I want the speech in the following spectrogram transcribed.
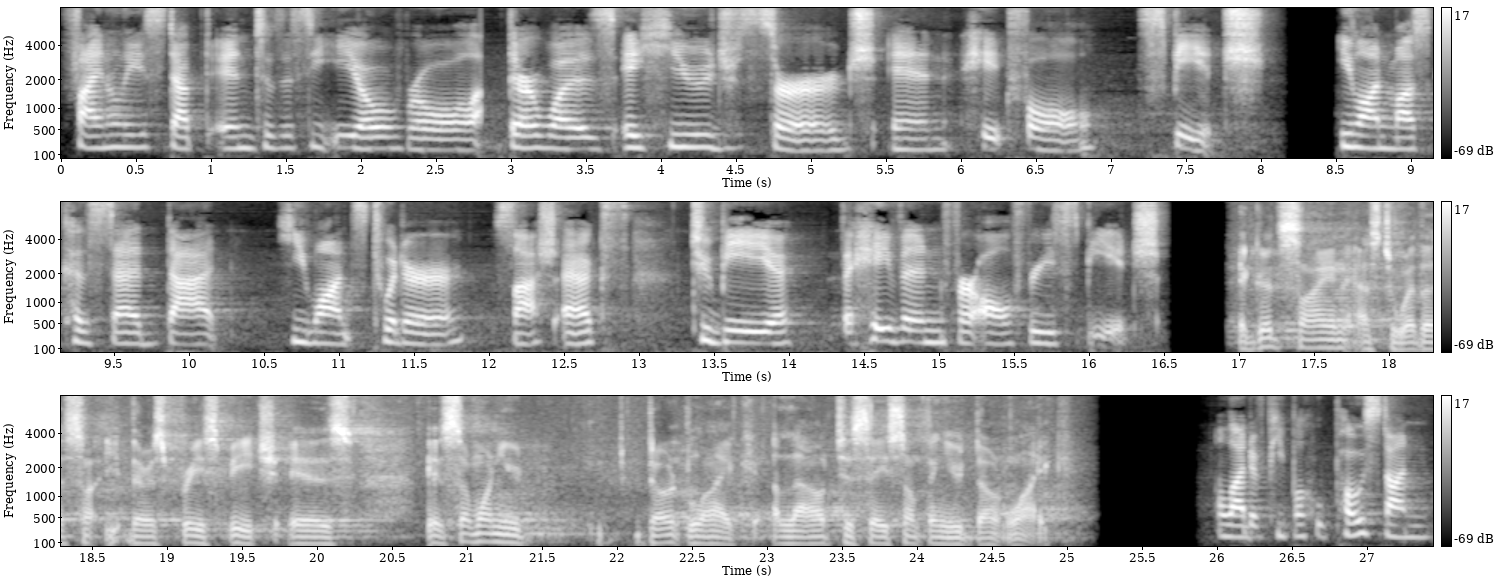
finally stepped into the CEO role, there was a huge surge in hateful speech. Elon Musk has said that he wants Twitter slash X to be the haven for all free speech. A good sign as to whether there is free speech is is someone you don't like allowed to say something you don't like a lot of people who post on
